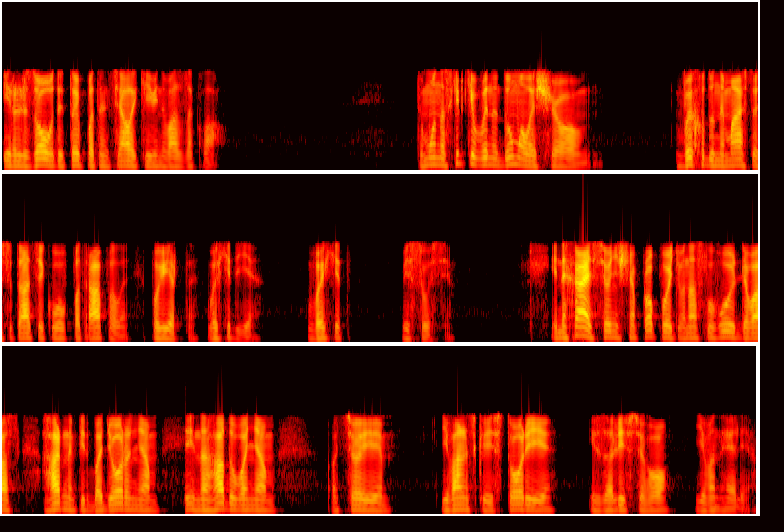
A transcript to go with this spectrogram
і реалізовувати той потенціал, який він вас заклав. Тому наскільки б ви не думали, що виходу немає з тої ситуації, яку ви потрапили, повірте, вихід є. Вихід в Ісусі. І нехай сьогоднішня проповідь вона слугує для вас гарним підбадьоренням і нагадуванням оцієї євангельської історії і взагалі всього Євангелія.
